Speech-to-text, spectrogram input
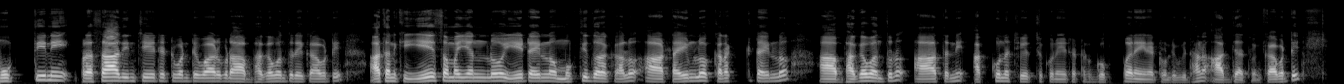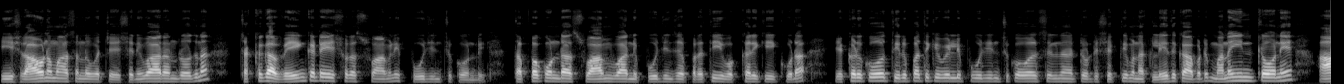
ముక్తిని ప్రసాదించేటటువంటి వాడు కూడా ఆ భగవంతుడే కాబట్టి అతనికి ఏ సమయంలో ఏ టైంలో ముక్తి దొరకాలో ఆ టైంలో కరెక్ట్ టైంలో ఆ భగవంతుడు అతన్ని అక్కున చేర్చుకునేటటువంటి గొప్పనైనటువంటి విధానం ఆధ్యాత్మికం. కాబట్టి ఈ శ్రావణ మాసంలో వచ్చే శనివారం రోజున చక్కగా వెంకటేశ్వర స్వామిని పూజించుకోండి. తప్పకుండా స్వామివారిని పూజించే ప్రతి ఒక్కరికి కూడా ఎక్కడికో తిరుపతికి వెళ్ళి పూజించుకోవాల్సినటువంటి శక్తి మనకు లేదు కాబట్టి మన ఇంట్లోనే ఆ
